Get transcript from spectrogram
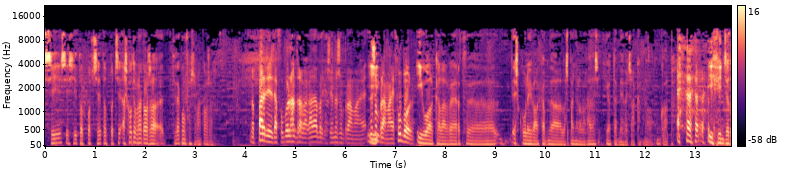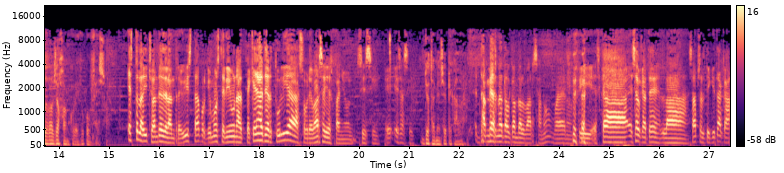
Sí, sí, sí, tot pot ser, tot pot ser. Escolta una cosa, t'he de confessar una cosa. No parlis de futbol una altra vegada perquè això no és un programa, eh? no és I- un programa de futbol. Igual que l'Albert eh, és culer i va al camp de l'Espanyol a vegades, jo també vaig al camp nou un cop. I fins i tot el Johan Cruyff, ho confesso. Esto lo ha dicho antes de la entrevista porque hemos tenido una pequeña tertulia sobre Barça y Español. Sí, sí, e- és así. Jo també soy pecador. També has anat al camp del Barça, no? Bueno, en fi, és que és el que té, la, saps, el tiquitaca.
